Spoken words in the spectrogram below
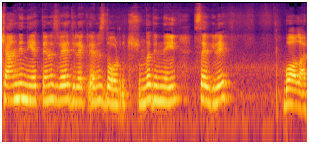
kendi niyetleriniz ve dilekleriniz doğrultusunda dinleyin sevgili boğalar.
